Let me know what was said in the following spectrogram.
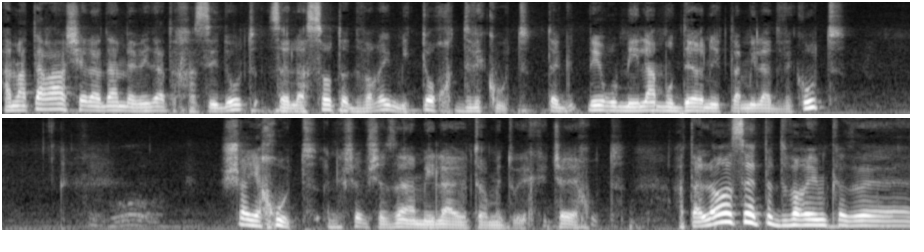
המטרה של אדם במידת החסידות זה לעשות את הדברים מתוך דבקות. תגדירו מילה מודרנית למילה דבקות. שייכות, אני חושב שזו המילה היותר מדויקת, שייכות. אתה לא עושה את הדברים כזה,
